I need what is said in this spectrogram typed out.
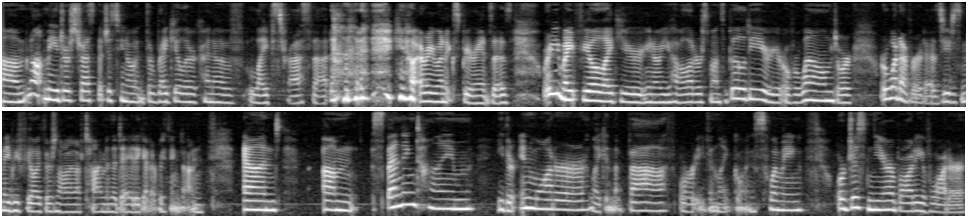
Um, not major stress, but just, you know, the regular kind of life stress that, you know, everyone experiences, where you might feel like you're, you know, you have a lot of responsibility or you're overwhelmed or, or whatever it is. You just maybe feel like there's not enough time in the day to get everything done. And um, spending time either in water, like in the bath, or even like going swimming, or just near a body of water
